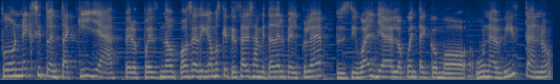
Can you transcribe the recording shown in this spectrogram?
fue un éxito en taquilla, pero pues no, o sea, digamos que te sales a mitad de la película, pues igual ya lo cuentan como una vista, ¿no?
